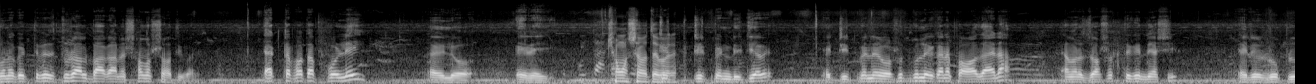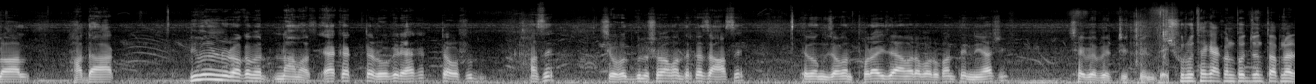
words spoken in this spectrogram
মনে করতে পারে টোটাল বাগানের সমস্যা হতে পারে। একটা পাতা পড়লেই এইলো এর এই সমস্যা হতে পারে। ট্রিটমেন্ট দিতে হবে। এই ট্রিটমেন্টের ওষুধগুলো এখানে পাওয়া যায় না। আমরা যশোর থেকে নিয়ে আসি। এর রূপলাল হাদাক বিভিন্ন রকমের নাম আছে। এক একটা রোগের এক একটা ওষুধ আছে। সে ওষুধগুলো সব আমাদের কাছে আছে। এবং যখন ফোরাই যায় আমরা আবার ওখান থেকে নিয়ে আসি। সেইভাবে ট্রিটমেন্ট দেয় শুরু থেকে এখন পর্যন্ত আপনার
